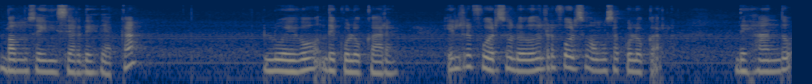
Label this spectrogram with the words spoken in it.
Vamos a iniciar desde acá. Luego de colocar el refuerzo, luego del refuerzo vamos a colocarla dejando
